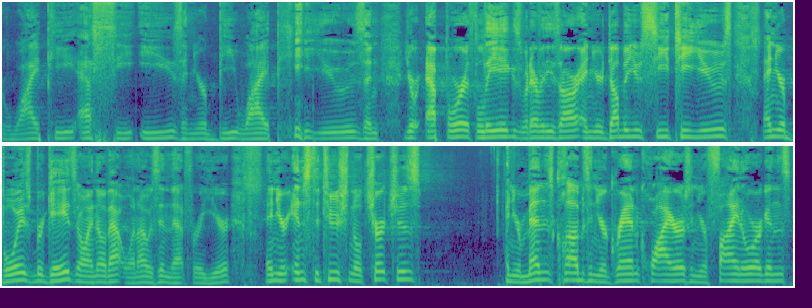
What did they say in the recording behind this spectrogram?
your YPSCEs and your BYPUs and your Epworth Leagues, whatever these are, and your WCTUs and your boys' brigades. Oh, I know that one. I was in that for a year. And your institutional churches and your men's clubs and your grand choirs and your fine organs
